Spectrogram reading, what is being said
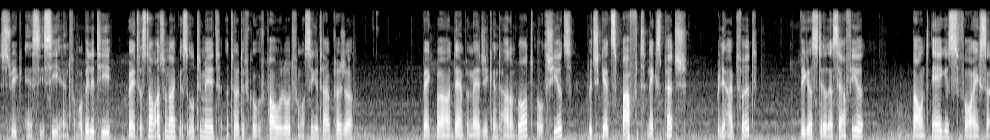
Streak SCC and for mobility. Greater Storm Atronach is ultimate, alternative go with Power Load for more single time pressure. Backbar, Dampen Magic and Hardened Ward, both shields, which gets buffed next patch. Really hyped for it. Vigor still a Seraphiel. Bound Aegis for extra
